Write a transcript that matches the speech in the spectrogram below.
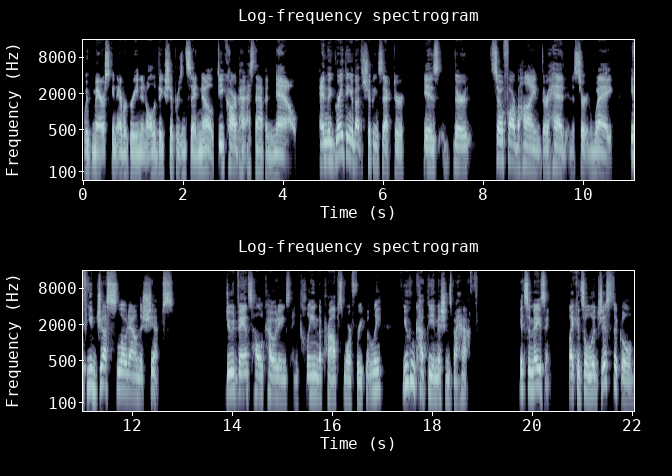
with Maersk and Evergreen and all the big shippers and say, no, decarb has to happen now. And the great thing about the shipping sector is they're so far behind, their head in a certain way. If you just slow down the ships, do advanced hull coatings and clean the props more frequently, you can cut the emissions by half. It's amazing. Like it's a logistical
